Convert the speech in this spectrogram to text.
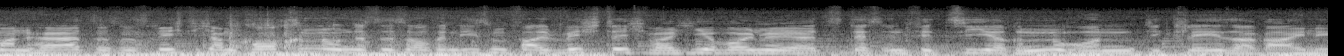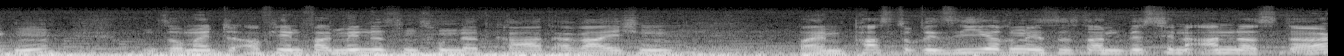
Man hört, es ist richtig am Kochen und es ist auch in diesem Fall wichtig, weil hier wollen wir jetzt desinfizieren und die Gläser reinigen und somit auf jeden Fall mindestens 100 Grad erreichen. Beim Pasteurisieren ist es dann ein bisschen anders da,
